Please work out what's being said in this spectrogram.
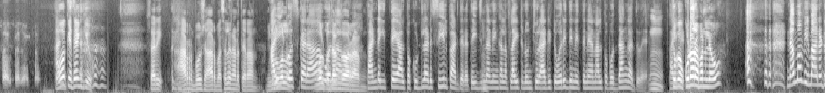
ಸರಿ ಸರಿ ಸರಿ ಓಕೆ ಥ್ಯಾಂಕ್ ಯು ಸರಿ ಆರ್ ಬಹುಶಃ ಆರ್ ಬಸಲೆ ನಡ್ತೇರ ಅದಕ್ಕೋಸ್ಕರ ಪಂಡ ಇತ್ತೆ ಅಲ್ಪ ಕುಡ್ಲಾಡ್ ಸೀಲ್ ಪಾಡ್ದಿರತ್ತೆ. ಈಜಿಂದ ಎಂಕಲ್ಲ ಫ್ಲೈಟ್ ಒಂಚೂರು ಆಡಿಟ್ಟು ಒರಿದಿನ ಇತ್ತನೆ ನಾನು ಅಲ್ಪ ಬೊದ್ದಂಗದುವೆ ಕುಡೋರ ಬನ್ಲೆವು ನಮ್ಮ ವಿಮಾನಡು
